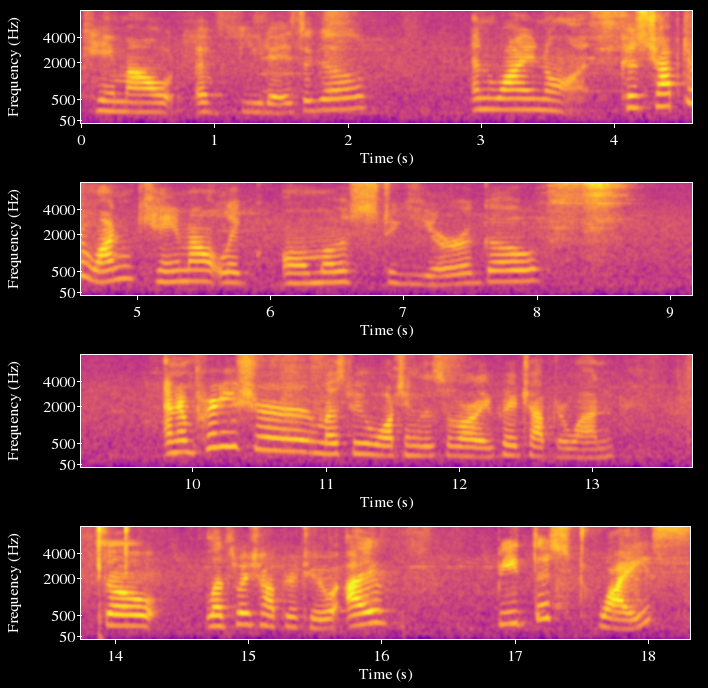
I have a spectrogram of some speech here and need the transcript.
came out a few days ago. And why not? Because Chapter 1 came out like almost a year ago. And I'm pretty sure most people watching this have already played Chapter 1. So, let's play Chapter 2. I've beat this twice.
